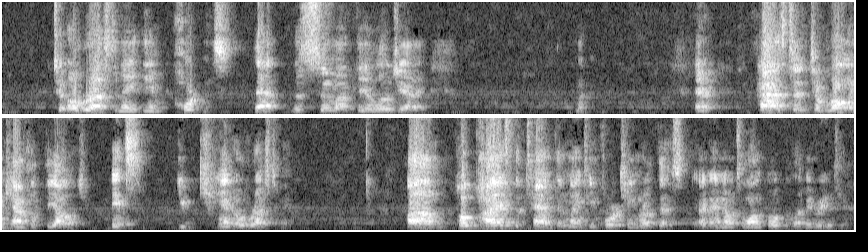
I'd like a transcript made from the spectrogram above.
to overestimate the importance that the Summa Theologiae has to, to Roman Catholic theology. It's you can't overestimate. Um, Pope Pius X in 1914 wrote this, and I know it's a long quote, but let me read it to you.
